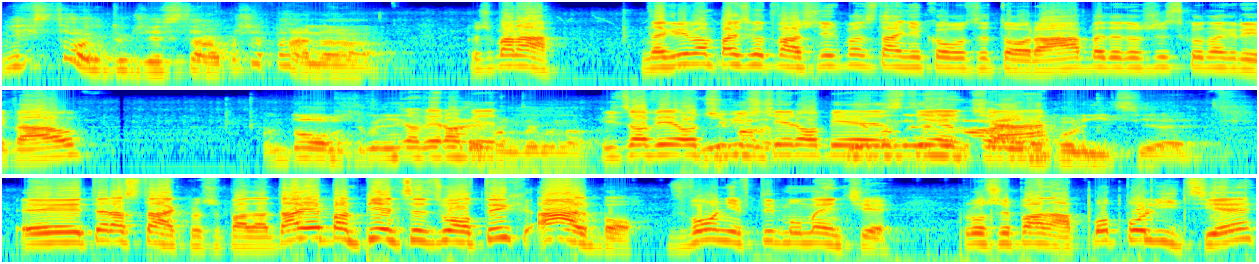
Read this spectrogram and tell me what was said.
Niech stoi tu, gdzie stał, proszę pana. Proszę pana, nagrywam pańską twarz, niech pan stanie koło Zetora, będę to wszystko nagrywał. No Dobrze, tylko nie Widzowie, robię- pan tego na... Widzowie, oczywiście pan- robię pan nie zdjęcia. na policję. Yy, teraz tak, proszę pana, daje pan 500 zł, albo dzwonię w tym momencie, proszę pana, po policję,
